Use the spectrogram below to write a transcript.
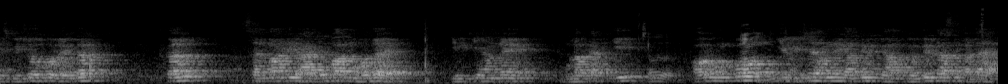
इस विषयों को लेकर कल सम्मानित राज्यपाल महोदय इनकी हमने मुलाकात की और उनको ये विषय हमने गंभीर गंभीरता से बताया।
